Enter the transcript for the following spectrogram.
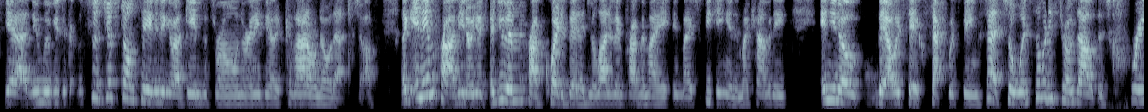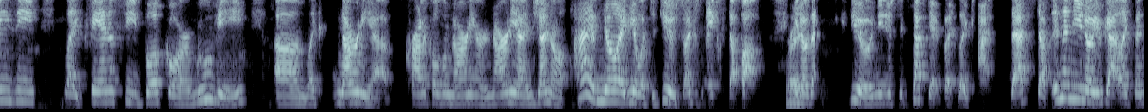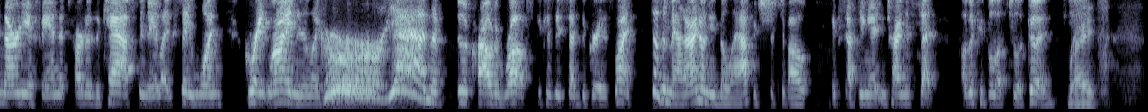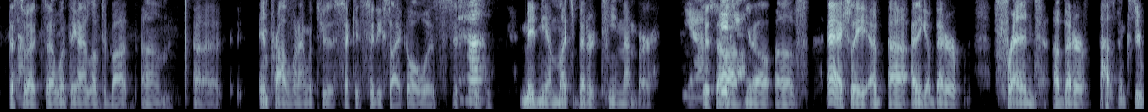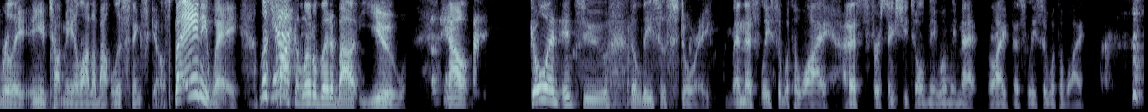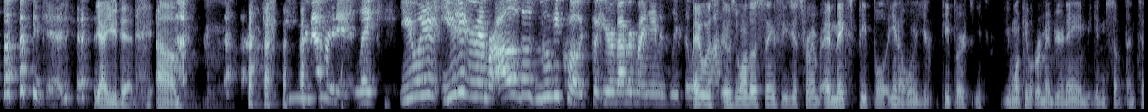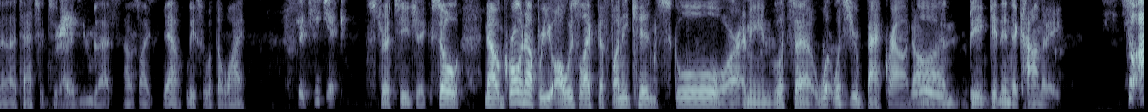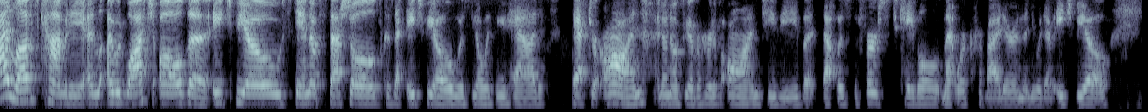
Yeah, new movies. Are, so just don't say anything about Games of Thrones or anything like because I don't know that stuff. Like in improv, you know, I do improv quite a bit. I do a lot of improv in my in my speaking and in my comedy. And you know, they always say accept what's being said. So when somebody throws out this crazy like fantasy book or movie, um, like Narnia, Chronicles of Narnia or Narnia in general, I have no idea what to do. So I just make stuff up Right. you know what you and you just accept it but like I, that stuff and then you know you've got like the narnia fan that's part of the cast and they like say one great line and they're like yeah and the, the crowd erupts because they said the greatest line it doesn't matter i don't need the laugh it's just about accepting it and trying to set other people up to look good Right. That's Yeah. what uh, one thing I loved about um, uh, improv when I went through the second city cycle was just Uh-huh. made me a much better team member. yeah Just uh, you know, of actually, uh, uh, I think a better friend, a better husband, because you really you taught me a lot about listening skills. But anyway, let's Yeah. talk a little bit about you okay now. Going into the Lysa story, and that's Lysa with a Y. That's the first thing she told me when we met. Like that's Lysa with a Y. i did Yeah, you did. Um, you remembered it like you you didn't remember all of those movie quotes but you remembered my name is lysa it was it was one of those things you just remember. It makes people, you know, when you're people are you, you want people to remember your name, you give them something to attach it to. I remember that. I was like, yeah, Lysa with the Y. strategic strategic. So now, growing up, were you always like the funny kid in school, or I mean, what's uh, what, what's your background Ooh. on being getting into comedy? So I loved comedy. I, I would watch all the HBO stand-up specials because that HBO was the only thing you had after On. I don't know if you ever heard of On TV, but that was the first cable network provider, and then you would have HBO.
